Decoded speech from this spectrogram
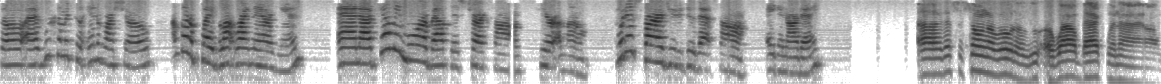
So as we're coming to the end of our show, I'm going to play Blunt right now again. And uh, tell me more about this track song, Here Alone. What inspired you to do that song, Aiden Arde? Uh, that's a song I wrote a, a while back when I, um,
